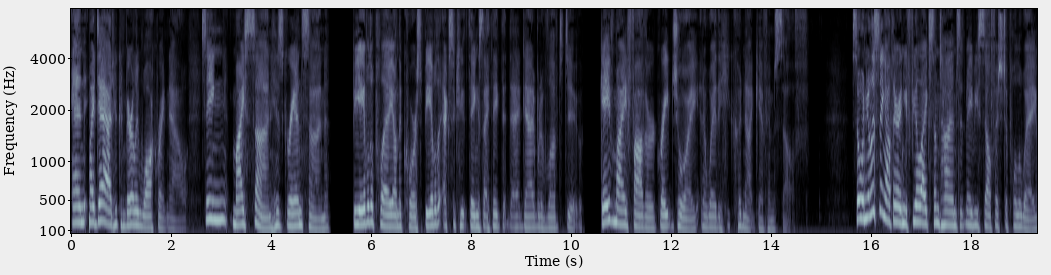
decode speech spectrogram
And my dad, who can barely walk right now, seeing my son, his grandson, be able to play on the course, be able to execute things I think that dad would have loved to do, gave my father great joy in a way that he could not give himself. So when you're listening out there and you feel like sometimes it may be selfish to pull away,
